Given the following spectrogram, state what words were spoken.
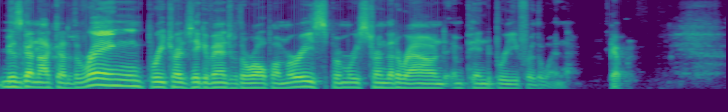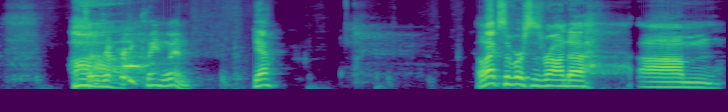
Miz got knocked out of the ring. Brie tried to take advantage with a roll up on Maryse, but Maryse turned that around and pinned Brie for the win. Yep. So it was a pretty clean win. Yeah. Alexa versus Ronda. Um,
